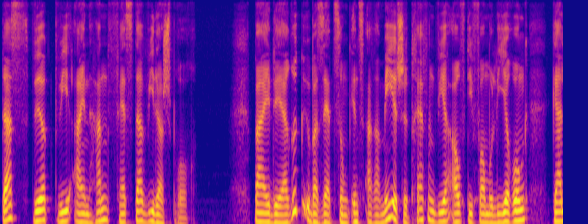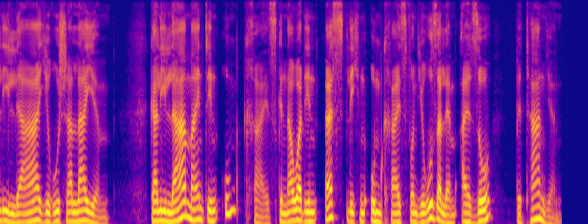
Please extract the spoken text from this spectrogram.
Das wirkt wie ein handfester Widerspruch. Bei der Rückübersetzung ins Aramäische treffen wir auf die Formulierung Galilea Jerusalem. Galilea meint den Umkreis, genauer den östlichen Umkreis von Jerusalem, also Bethanien.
